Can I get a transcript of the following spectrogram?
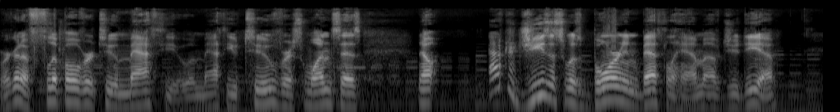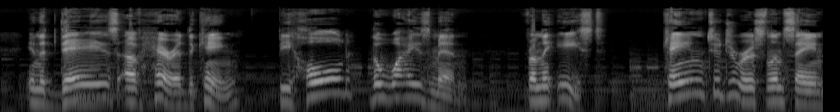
We're going to flip over to Matthew, and Matthew 2, verse 1 says, Now, after Jesus was born in Bethlehem of Judea, in the days of Herod the king, behold, the wise men from the east came to Jerusalem, saying,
